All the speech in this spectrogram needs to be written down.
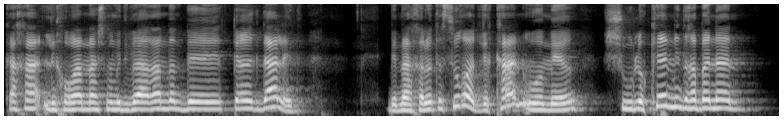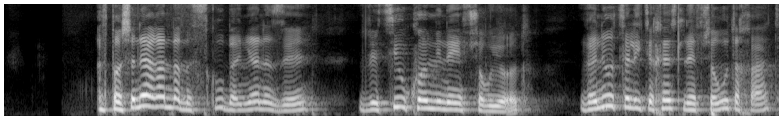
ככה לכאורה משמע מדברי הרמב"ם בפרק ד' במאכלות אסורות, וכאן הוא אומר שהוא לוקה מדרבנן. אז פרשני הרמב"ם עסקו בעניין הזה והציעו כל מיני אפשרויות, ואני רוצה להתייחס לאפשרות אחת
